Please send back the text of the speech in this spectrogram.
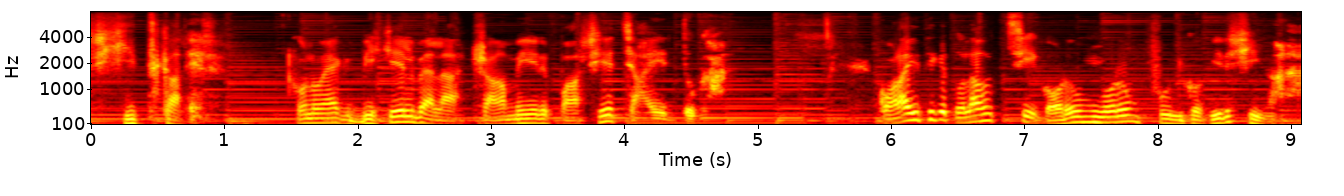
শীতকালের কোনো এক বিকেল বেলা ট্রামের পাশে চায়ের দোকান। কড়াই থেকে তোলা হচ্ছে গরম গরম ফুলকপির সিঙ্গারা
